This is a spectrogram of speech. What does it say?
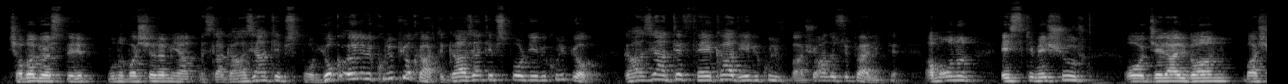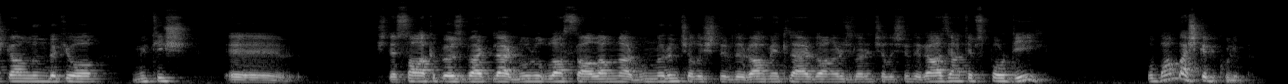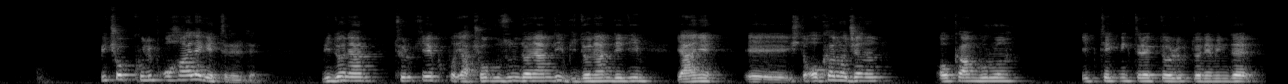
çaba gösterip bunu başaramayan mesela Gaziantep Spor. Yok öyle bir kulüp yok artık. Gaziantep Spor diye bir kulüp yok. Gaziantep FK diye bir kulüp var. Şu anda Süper Lig'de. Ama onun eski meşhur o Celal Doğan başkanlığındaki o müthiş e, işte Sakıp Özberkler, Nurullah Sağlamlar bunların çalıştırdığı, rahmetli Erdoğan Arıcıların çalıştırdığı Gaziantep Spor değil. Bu bambaşka bir kulüp. Birçok kulüp o hale getirildi. Bir dönem Türkiye Kupa, ya çok uzun dönem değil, bir dönem dediğim yani e, işte Okan Hoca'nın, Okan Buruk'un ilk teknik direktörlük döneminde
